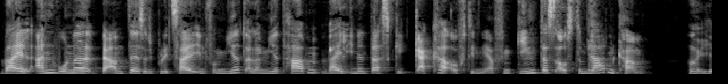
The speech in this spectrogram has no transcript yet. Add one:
weil Anwohner Beamte, also die Polizei, informiert, alarmiert haben, weil ihnen das Gegacker auf die Nerven ging, das aus dem Laden kam. Oh je.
